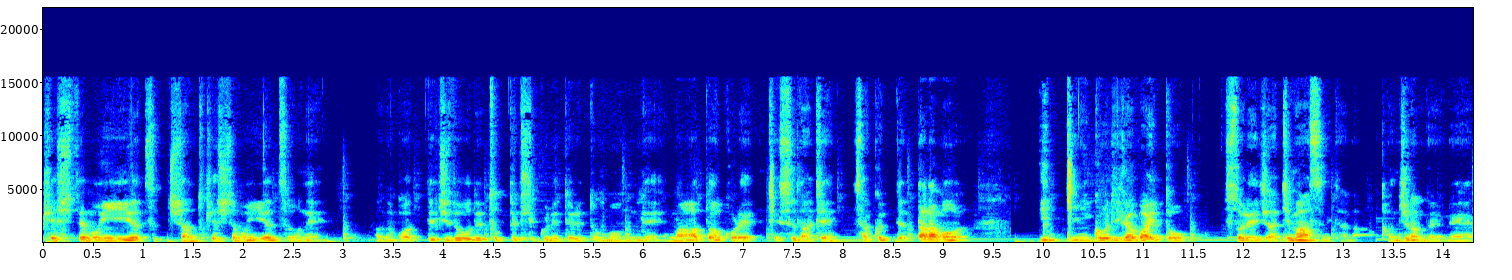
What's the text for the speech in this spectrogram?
消してもいいやつ、ちゃんと消してもいいやつをね、あのこうやって自動で取ってきてくれてると思うんで、まあ、あとはこれ消すだけ、サクってやったらもう、一気に 5GB ストレージ空きますみたいな感じなんだよね。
